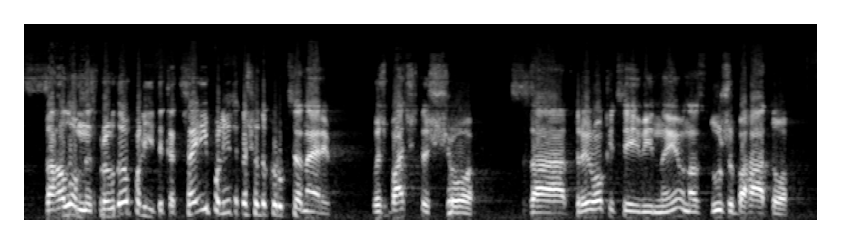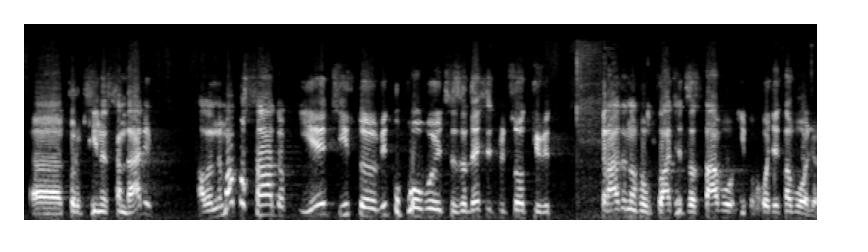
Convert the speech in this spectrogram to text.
загалом несправедлива політика. Це і політика щодо корупціонерів. Ви ж бачите, що за три роки цієї війни у нас дуже багато е, корупційних скандалів, але нема посадок. Є ті, хто відкуповуються за 10% від краденого, платять заставу і походять на волю.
